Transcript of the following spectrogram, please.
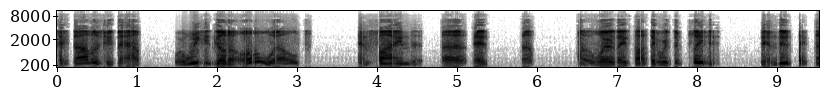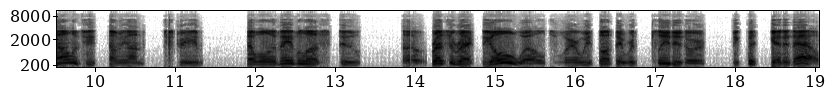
technology now where we can go to oil wells and find uh, and uh, where they thought they were depleted. We have new technology coming on stream that will enable us to uh, resurrect the old wells where we thought they were depleted or we couldn't get it out.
